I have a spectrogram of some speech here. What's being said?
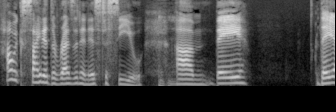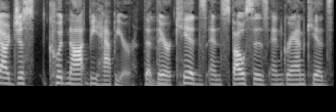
how excited the resident is to see you. Um, they they are just could not be happier that their kids and spouses and grandkids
